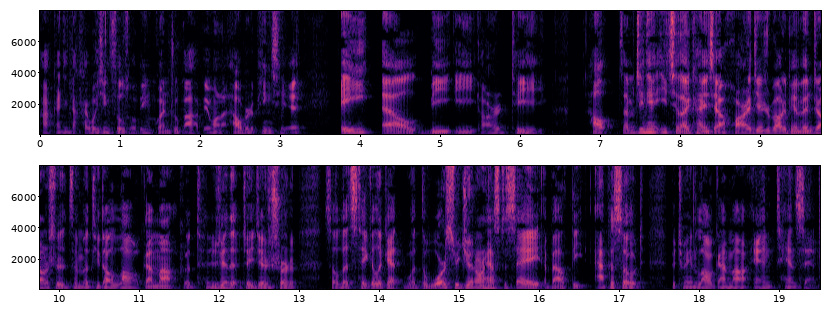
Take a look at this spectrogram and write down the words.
啊，赶紧打开微信搜索并关注吧！别忘了 Albert 的拼写 A L B E R T。好，咱们今天一起来看一下《华尔街日报》这篇文章是怎么提到老干妈和腾讯的这件事的。So let's take a look at what the Wall Street Journal has to say about the episode between 老干妈 and Tencent.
